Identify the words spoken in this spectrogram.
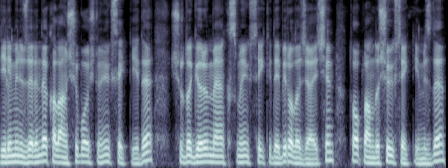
dilimin üzerinde kalan şu boşluğun yüksekliği de şurada görünmeyen kısmın yüksekliği de 1 olacağı için toplamda şu yüksekliğimizde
